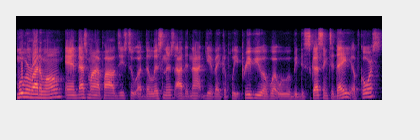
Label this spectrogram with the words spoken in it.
moving right along, and that's my apologies to uh, the listeners. I did not give a complete preview of what we will be discussing today. Of course,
